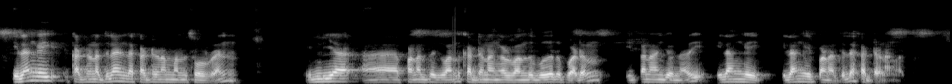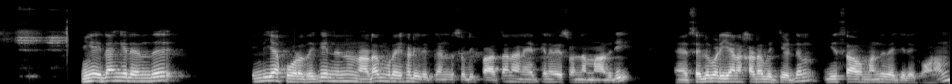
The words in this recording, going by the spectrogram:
இலங்கை கட்டணத்தில் இந்த கட்டணம் வந்து சொல்கிறேன் இந்தியா பணத்துக்கு வந்து கட்டணங்கள் வந்து வேறுபடும். இப்போ நான் சொன்னது இலங்கை இலங்கை பணத்தில் கட்டணங்கள். நீங்கள் இலங்கையிலேருந்து இந்தியா போகிறதுக்கு என்னென்ன நடைமுறைகள் இருக்குன்னு சொல்லி பார்த்தா நான் ஏற்கனவே சொன்ன மாதிரி செல்லுபடியான கடவுச்சீட்டும் விசாவும் வந்து வச்சிருக்கணும்.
